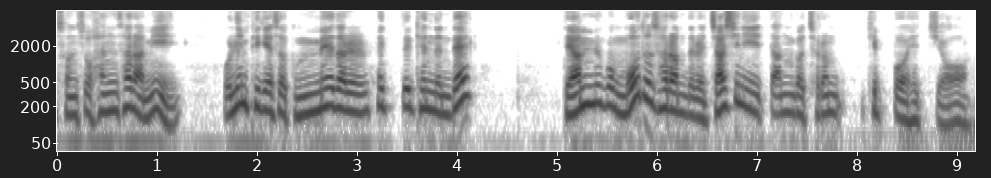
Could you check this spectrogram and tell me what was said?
선수 한 사람이 올림픽에서 금메달을 획득했는데 대한민국 모든 사람들은 자신이 딴 것처럼 기뻐했죠.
